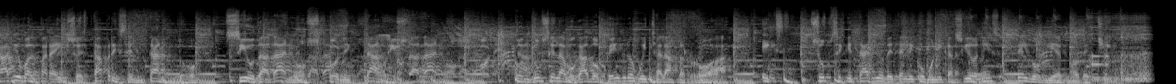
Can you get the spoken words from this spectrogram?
Radio Valparaíso está presentando Ciudadanos Conectados. Conduce el abogado Pedro Huichalaf Roa, ex subsecretario de Telecomunicaciones del Gobierno de Chile.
